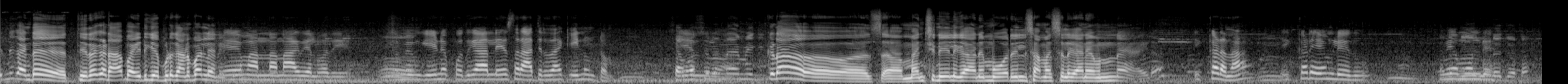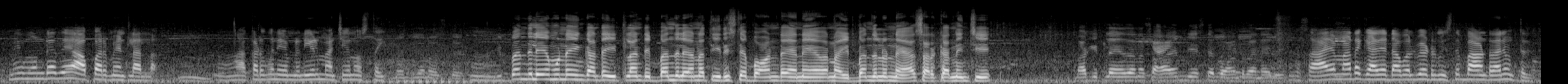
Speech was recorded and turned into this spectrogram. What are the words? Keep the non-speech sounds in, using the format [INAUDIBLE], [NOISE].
ఎందుకంటే తిరగడా? బయటికి ఎప్పుడు కనపడలేను ఏమన్నా నాకు తెలియదు మేము గీనే పొద్దుగా లేసి రాత్రి దాకా ఈయన ఉంటాం. సమస్యలు ఉన్నాయి మీకు ఇక్కడ? మంచినీళ్ళు కానీ మోరీలు సమస్యలు కానీ ఏమైనా ఉన్నాయా? ఇక్కడనా? ఇక్కడ ఏం లేదు. మేము ఉండే మేము ఉండేదే అపార్ట్మెంట్లల్లో అక్కడ కూడా ఏం నీళ్ళు మంచిగానే వస్తాయి. ఇబ్బందులు ఏమున్నాయి? ఇంకా అంటే ఇట్లాంటి ఇబ్బందులు ఏమైనా తీరిస్తే బాగుంటాయి అని ఏమైనా ఇబ్బందులు ఉన్నాయా? సర్కార్ నుంచి మాకు ఇట్లా ఏదైనా సహాయం చేస్తే బాగుంటుంది అనేది. సాయం అంటే గదే డబుల్ బెడ్రూమ్ ఇస్తే బాగుంటుందని ఉంటుంది.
